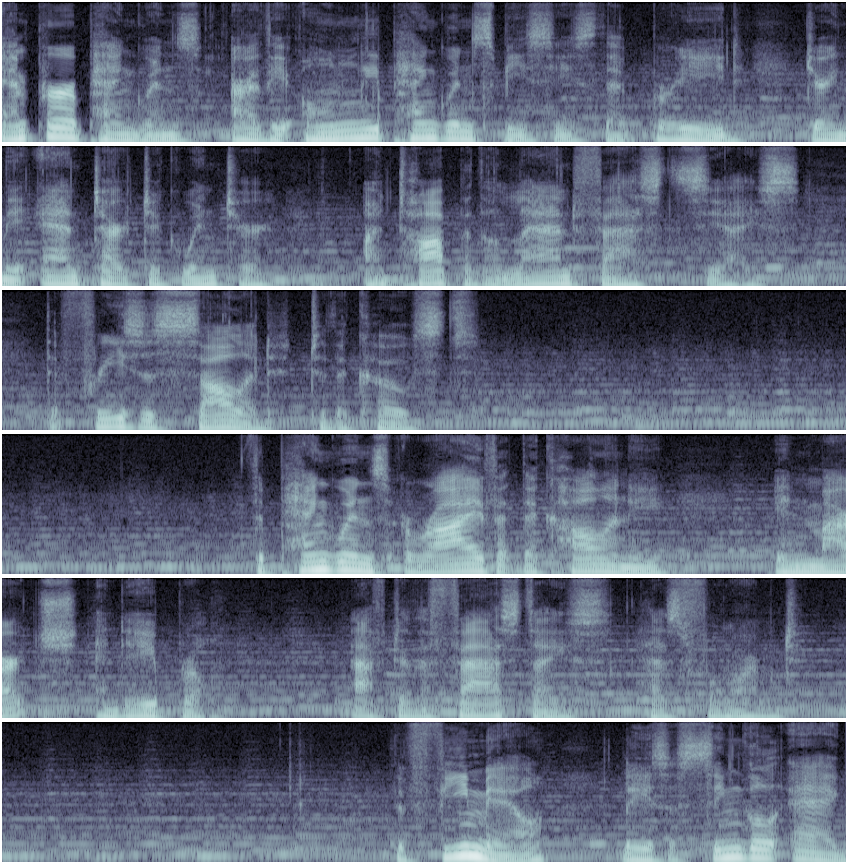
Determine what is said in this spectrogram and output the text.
Emperor penguins are the only penguin species that breed during the Antarctic winter on top of the land-fast sea ice that freezes solid to the coast. The penguins arrive at the colony in March and April after the fast ice has formed. The female lays a single egg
